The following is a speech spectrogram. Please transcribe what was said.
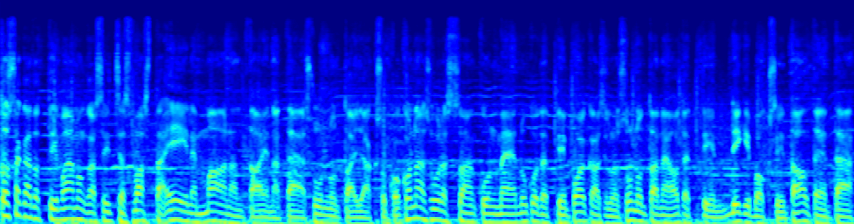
Tuossa katsottiin vaimon kanssa itse asiassa vasta eilen maanantaina tämä sunnuntai-jakso kokonaisuudessaan, kun me nukutettiin poikaa silloin sunnuntaina ja otettiin digiboksiin talteen tämä.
